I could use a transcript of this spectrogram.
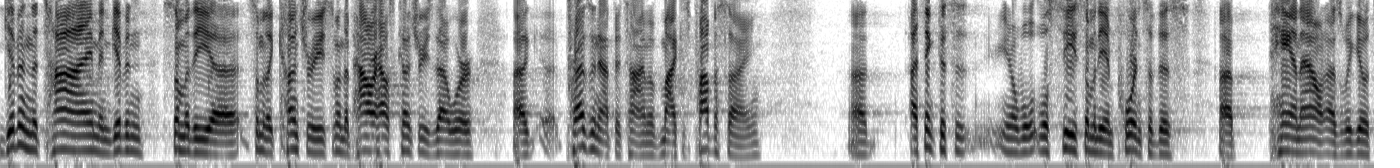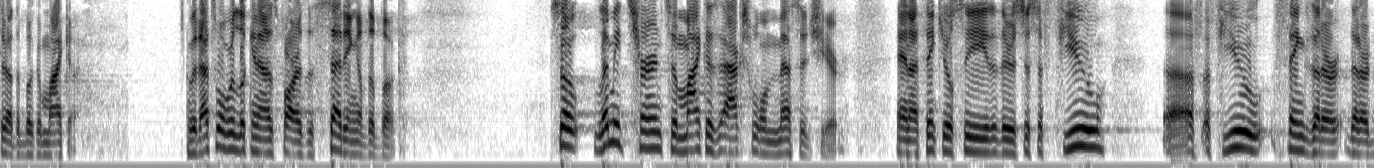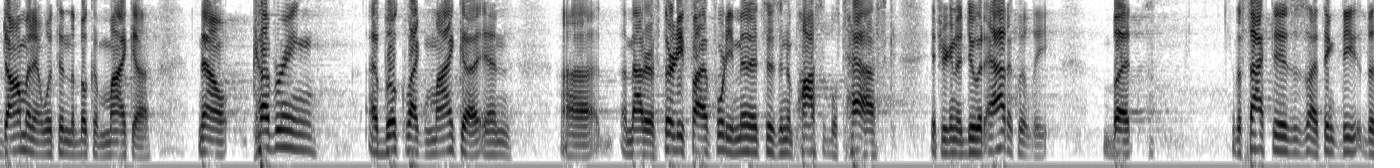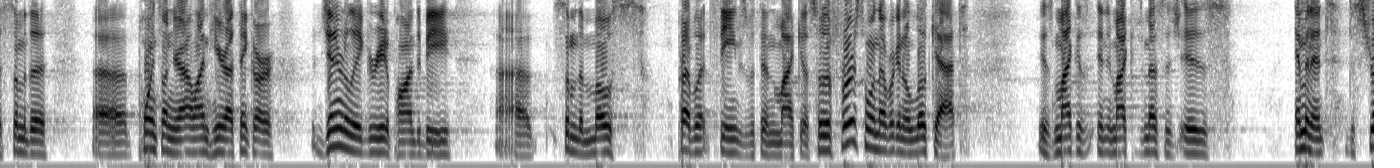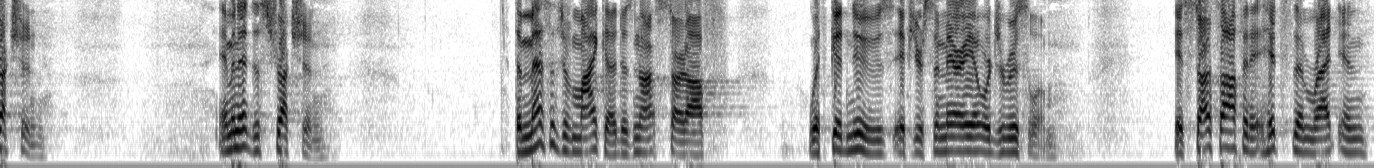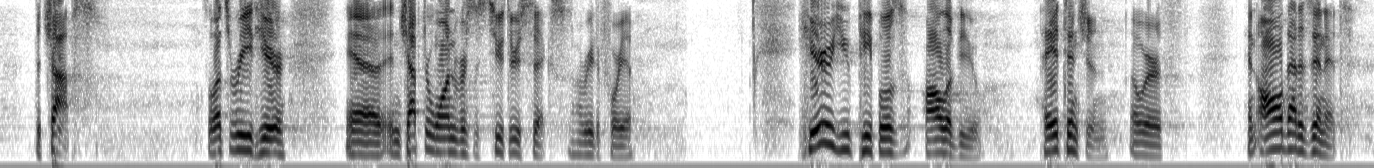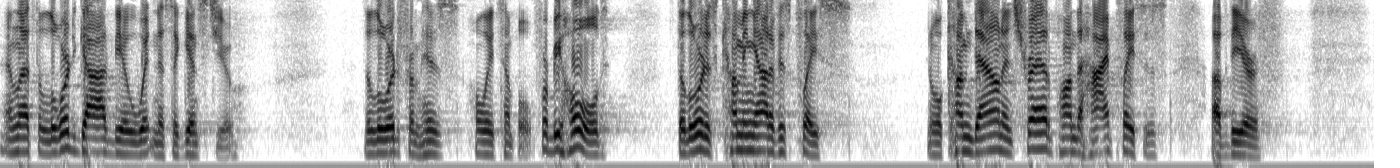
given the time and given some of the, uh, some of the countries, some of the powerhouse countries that were uh, present at the time of Micah's prophesying, uh, I think this is, you know, we'll, we'll, see some of the importance of this uh, pan out as we go throughout the book of Micah. But that's what we're looking at as far as the setting of the book. So let me turn to Micah's actual message here. And I think you'll see that there's just a few, uh, a few things that are, that are dominant within the book of Micah. Now, covering a book like Micah in uh, a matter of 35, 40 minutes is an impossible task if you're going to do it adequately. But the fact is, is I think the, the, some of the uh, points on your outline here, I think, are generally agreed upon to be uh, some of the most prevalent themes within Micah. So the first one that we're going to look at is Micah's, in Micah's message is imminent destruction. Imminent destruction. The message of Micah does not start off with good news if you're Samaria or Jerusalem. It starts off and it hits them right in the chops. So let's read here uh, in chapter 1, verses 2 through 6. I'll read it for you. Hear, you peoples, all of you. Pay attention, O earth, and all that is in it, and let the Lord God be a witness against you, the Lord from his holy temple. For behold, the Lord is coming out of his place and will come down and tread upon the high places of the earth.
